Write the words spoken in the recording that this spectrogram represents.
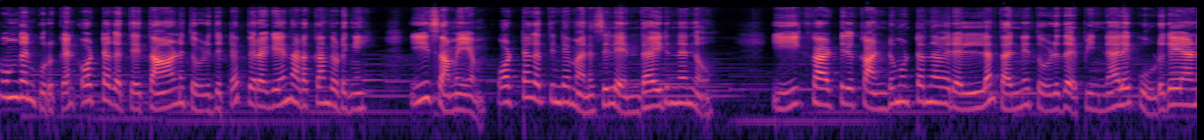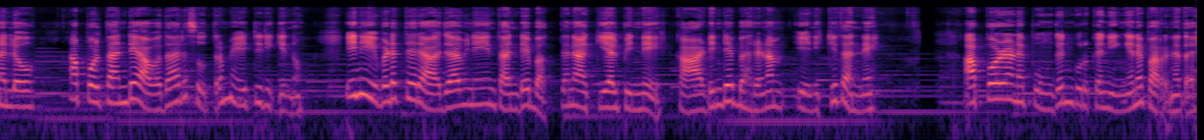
പുങ്കൻ കുറുക്കൻ ഒട്ടകത്തെ താണു തൊഴുതിട്ട് പിറകെ നടക്കാൻ തുടങ്ങി. ഈ സമയം ഒട്ടകത്തിന്റെ മനസ്സിൽ എന്തായിരുന്നെന്നോ? ഈ കാട്ടിൽ കണ്ടുമുട്ടുന്നവരെല്ലാം തന്നെ തൊഴുത് പിന്നാലെ കൂടുകയാണല്ലോ. അപ്പോൾ തന്റെ അവതാരസൂത്രം ഏറ്റിരിക്കുന്നു. ഇനി ഇവിടത്തെ രാജാവിനെയും തന്റെ ഭക്തനാക്കിയാൽ പിന്നെ കാടിന്റെ ഭരണം എനിക്ക് തന്നെ. അപ്പോഴാണ് പുങ്കൻ കുറുക്കൻ ഇങ്ങനെ പറഞ്ഞത്.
